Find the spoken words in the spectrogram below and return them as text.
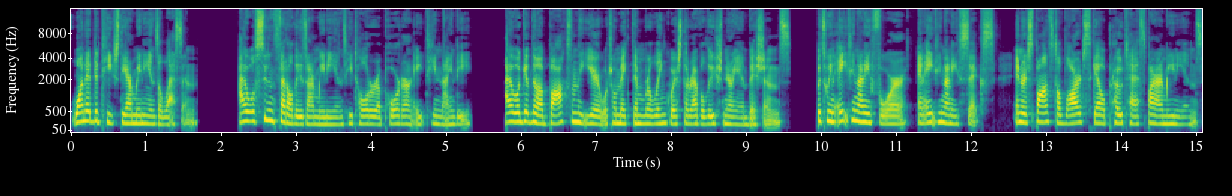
wanted to teach the Armenians a lesson. I will soon settle these Armenians, he told a reporter in 1890. I will give them a box on the ear which will make them relinquish their revolutionary ambitions. Between 1894 and 1896, in response to large scale protests by Armenians,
